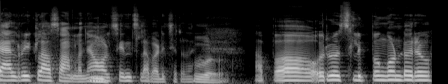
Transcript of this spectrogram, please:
ഗാലറി ക്ലാസ് ആണല്ലോ ഞാൻ ഓൾ സയൻസിലാണ് പഠിച്ചിരുന്നത്. അപ്പോൾ ഒരു സ്ലിപ്പും കൊണ്ടൊരു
